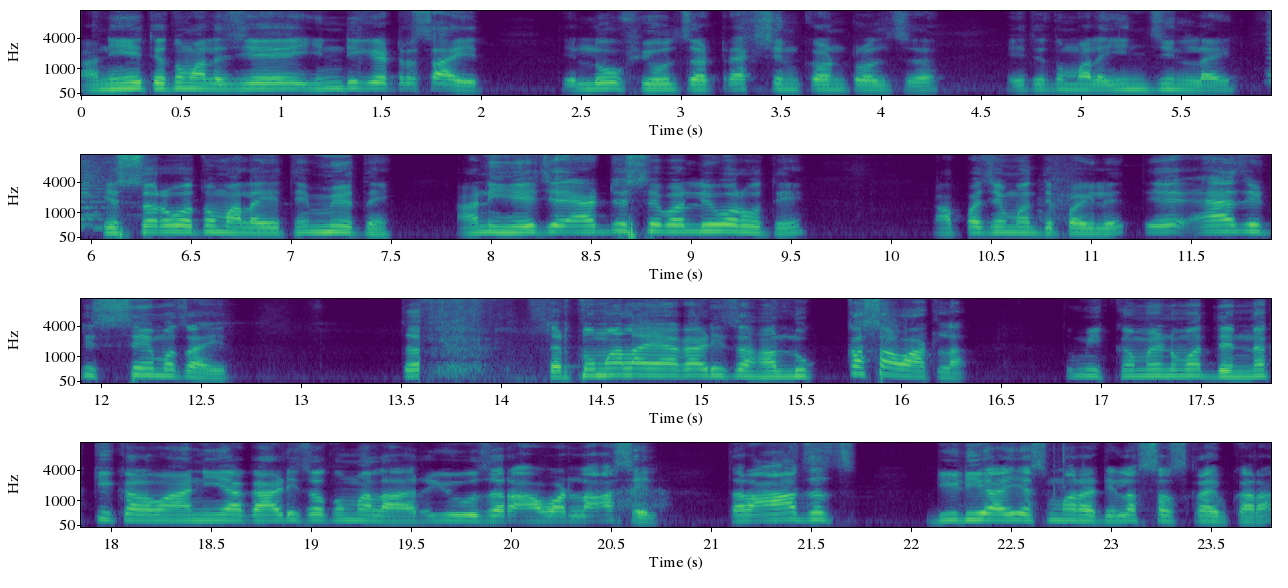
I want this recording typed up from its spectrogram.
आणि इथे तुम्हाला जे इंडिकेटर्स आहेत ते लो फ्यूलचं ट्रॅक्शन कंट्रोलचं येथे तुम्हाला इंजिन लाइट हे सर्व तुम्हाला येथे मिळते. आणि हे जे ॲडजस्टेबल लिव्हर होते आपाचेमध्ये पहिले ते ॲज इट इज सेमच आहेत. तर तर तुम्हाला या गाडीचा हा लुक कसा वाटला? तुम्ही कमेंटमध्ये नक्की कळवा आणि या गाडीचा तुम्हाला रिव्ह्यू जर आवडला असेल तर आजच डी डी आय एस मराठीला सबस्क्राईब करा.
